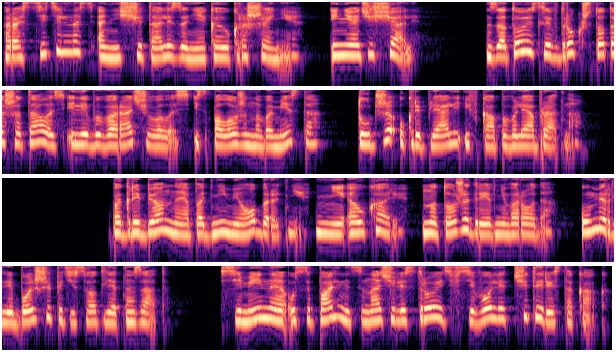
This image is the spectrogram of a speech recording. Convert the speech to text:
Растительность они считали за некое украшение и не очищали. Зато если вдруг что-то шаталось или выворачивалось из положенного места, тут же укрепляли и вкапывали обратно. Погребенные под ними оборотни, не эукари, но тоже древнего рода, умерли больше 500 лет назад. Семейные усыпальницы начали строить всего лет 400 как.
